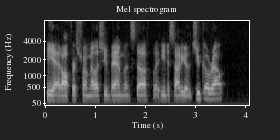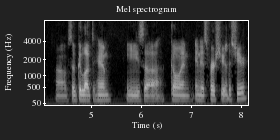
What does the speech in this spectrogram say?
He had offers from LSU, Bama, and stuff, but he decided to go the JUCO route. Um, so good luck to him. He's uh, going in his first year this year.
